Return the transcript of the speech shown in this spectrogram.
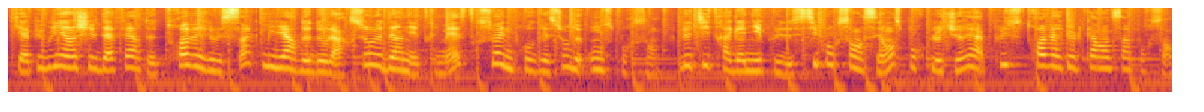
qui a publié un chiffre d'affaires de 3,5 milliards de dollars sur le dernier trimestre, soit une progression de 11%. Le titre a gagné plus de 6% en séance pour clôturer à plus 3,45%.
